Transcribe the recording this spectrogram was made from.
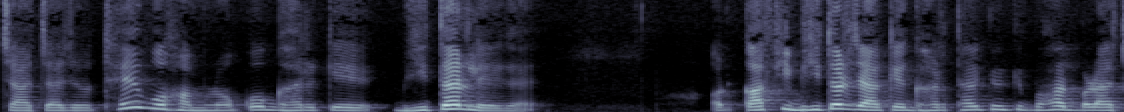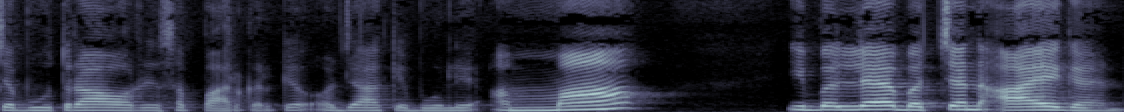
चाचा जो थे, वो हम लोग को घर के भीतर ले गए। और काफ़ी भीतर जाके घर था क्योंकि बहुत बड़ा चबूतरा और ये सब पार करके और जाके बोले, अम्मा, इबल्ले बच्चन आए गए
